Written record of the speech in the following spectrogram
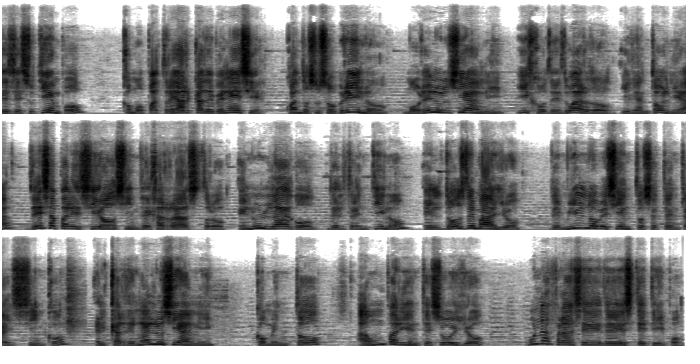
desde su tiempo como patriarca de Venecia cuando su sobrino Moreno Luciani, hijo de Eduardo y de Antonia, desapareció sin dejar rastro en un lago del Trentino el 2 de mayo de 1975, el cardenal Luciani comentó a un pariente suyo una frase de este tipo,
